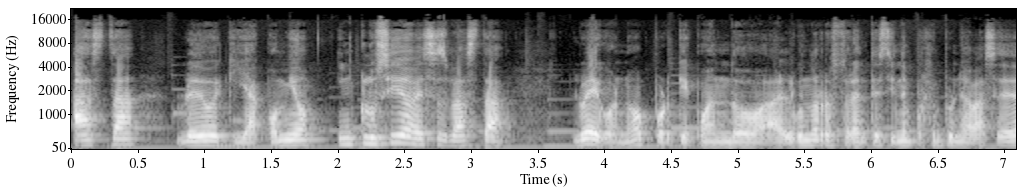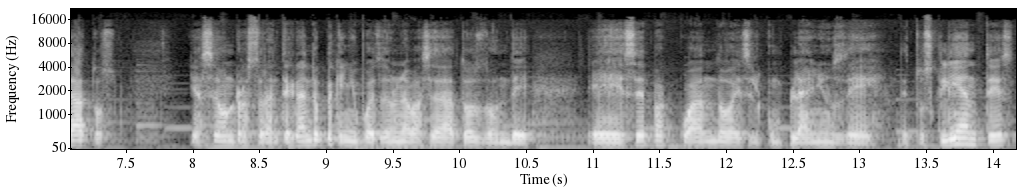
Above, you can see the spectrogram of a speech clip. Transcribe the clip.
hasta luego de que ya comió. Inclusive a veces basta luego, ¿no? Porque cuando algunos restaurantes tienen, por ejemplo, una base de datos, ya sea un restaurante grande o pequeño, puede tener una base de datos donde eh, sepa cuándo es el cumpleaños de, tus clientes,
